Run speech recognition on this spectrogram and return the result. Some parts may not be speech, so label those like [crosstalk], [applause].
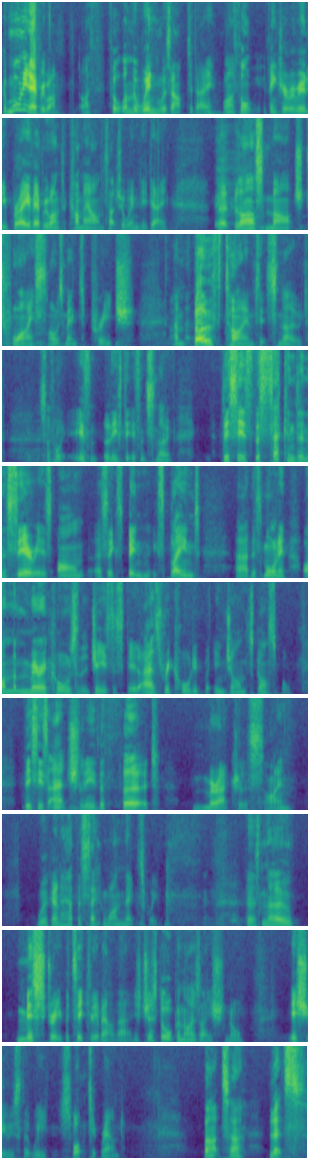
Good morning, everyone. I thought when the wind was up today, well, I thought think you're really brave, everyone, to come out on such a windy day. But last March, twice I was meant to preach, and both times it snowed. So I thought, isn't at least it isn't snowing. This is the second in the series on, as it's been explained uh, this morning, on the miracles that Jesus did, as recorded in John's Gospel. This is actually the third miraculous sign. We're going to have the second one next week. There's no mystery particularly about that. It's just organisational issues that we swapped it round. But uh, let's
